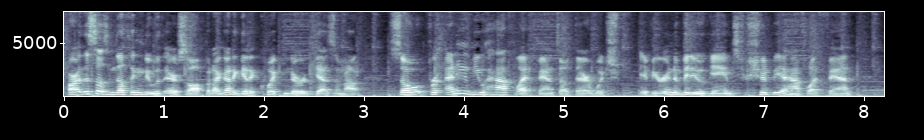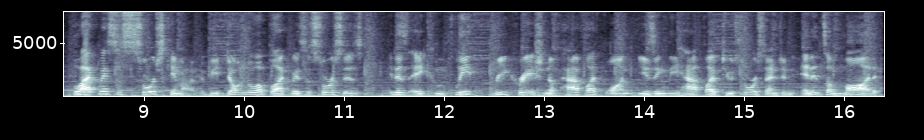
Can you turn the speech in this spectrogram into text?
Alright, this has nothing to do with Airsoft, but I gotta get a quick nerdgasm out. So, for any of you Half-Life fans out there, which, if you're into video games, you should be a Half-Life fan, Black Mesa Source came out. If you don't know what Black Mesa Source is, it is a complete recreation of Half-Life 1 using the Half-Life 2 Source engine, and it's a mod,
